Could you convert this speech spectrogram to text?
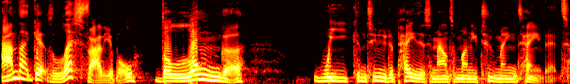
And that gets less valuable the longer we continue to pay this amount of money to maintain it.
